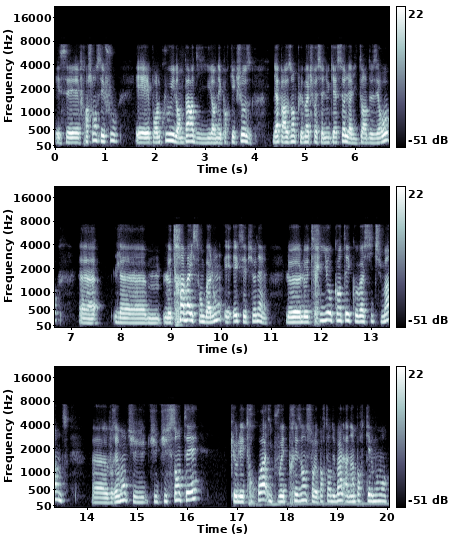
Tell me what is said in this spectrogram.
Et c'est franchement, c'est fou. Et pour le coup, il en parle, il en est pour quelque chose. Là, par exemple, le match face à Newcastle, la victoire de 0, euh, le, travail sans ballon est exceptionnel. Le, trio Kanté, Kovacic, Mount, euh, vraiment, tu, tu, tu, sentais que les trois, ils pouvaient être présents sur le porteur de balle à n'importe quel moment.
